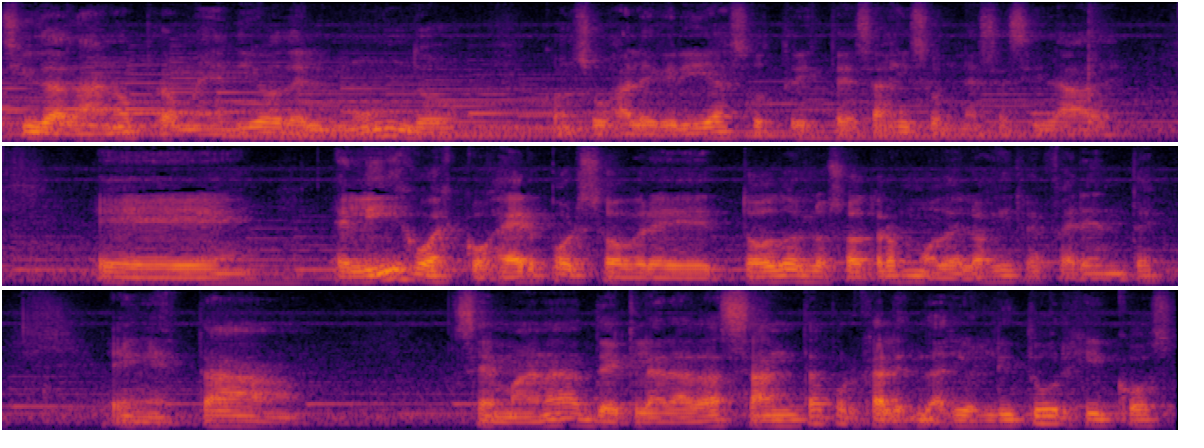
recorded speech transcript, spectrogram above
ciudadano promedio del mundo, con sus alegrías, sus tristezas y sus necesidades. Eh, elijo escoger por sobre todos los otros modelos y referentes en esta semana declarada santa por calendarios litúrgicos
